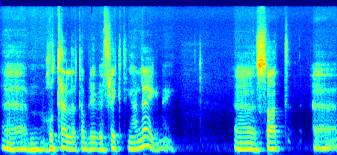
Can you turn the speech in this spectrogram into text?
ehm, hotellet har blivit flyktinganläggning. Så att Eh,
